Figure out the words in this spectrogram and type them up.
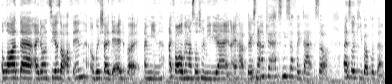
a lot that I don't see as often. I wish I did, but I mean, I follow them on social media and I have their Snapchats and stuff like that. So I still keep up with them.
